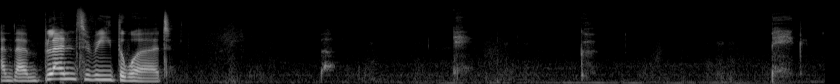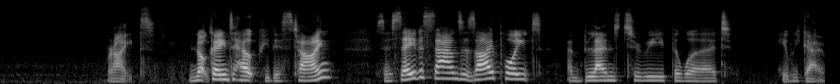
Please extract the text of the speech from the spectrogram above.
and then blend to read the word. Big. Right, not going to help you this time. So say the sounds as I point and blend to read the word. Here we go.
